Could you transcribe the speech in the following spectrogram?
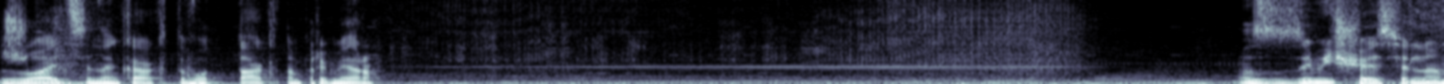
Желательно как-то вот так, например. Замечательно.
